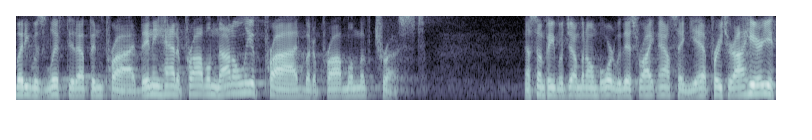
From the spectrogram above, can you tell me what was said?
but he was lifted up in pride. Then he had a problem not only of pride, but a problem of trust. Now, some people jumping on board with this right now saying, Yeah, preacher, I hear you.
